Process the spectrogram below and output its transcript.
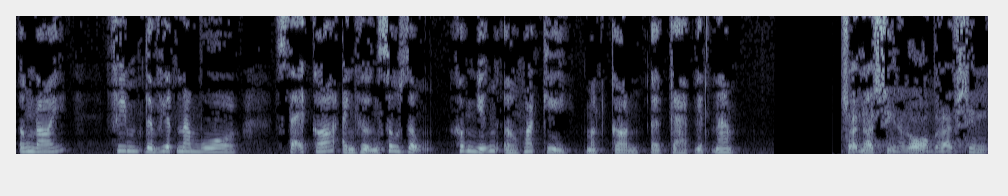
Ông nói, phim The Vietnam War sẽ có ảnh hưởng sâu rộng không những ở Hoa Kỳ mà còn ở cả Việt Nam. So I've not seen it all, but I've seen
